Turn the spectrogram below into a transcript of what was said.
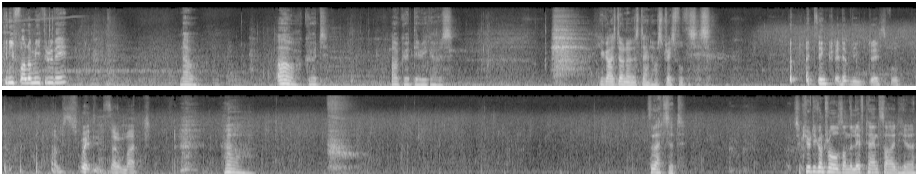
Can you follow me through there? No. Oh, good. Oh, good, there he goes. You guys don't understand how stressful this is. it's incredibly stressful. I'm sweating so much. so that's it. Security controls on the left hand side here.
